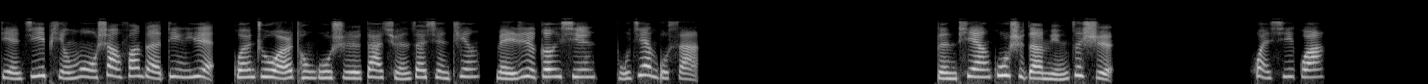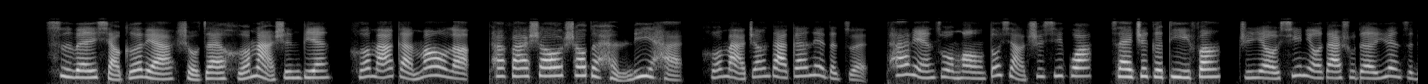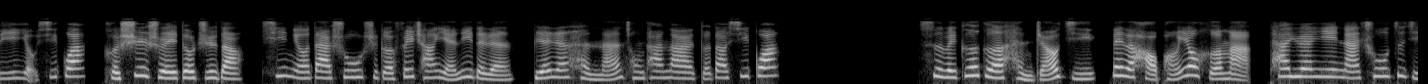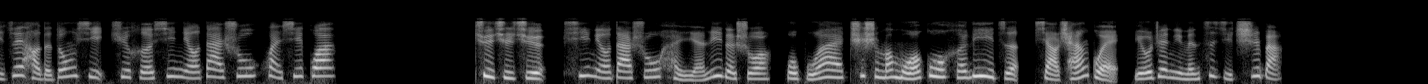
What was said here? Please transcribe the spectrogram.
点击屏幕上方的订阅，关注儿童故事大全在线听，每日更新，不见不散。本片故事的名字是换西瓜。刺猬小哥俩守在河马身边，河马感冒了，它发烧，烧得很厉害。河马张大干裂的嘴，它连做梦都想吃西瓜。在这个地方，只有犀牛大叔的院子里有西瓜。可是谁都知道，犀牛大叔是个非常严厉的人，别人很难从他那儿得到西瓜。刺猬哥哥很着急，为了好朋友河马，他愿意拿出自己最好的东西去和犀牛大叔换西瓜。去去去！犀牛大叔很严厉的说：“我不爱吃什么蘑菇和栗子，小馋鬼，留着你们自己吃吧。”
